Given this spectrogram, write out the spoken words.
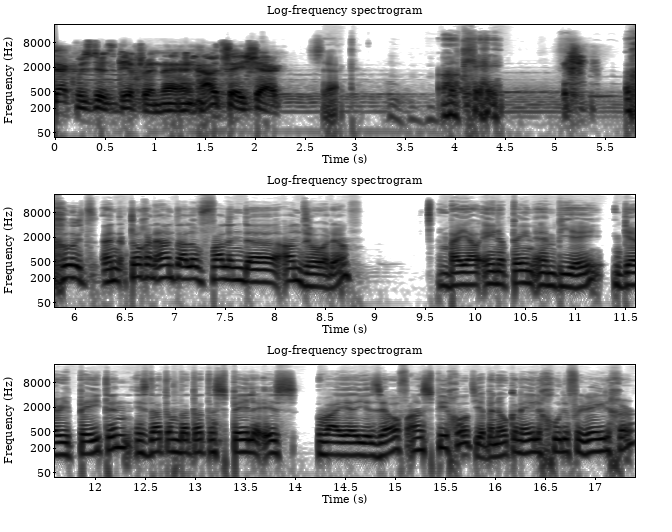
Shaq was just different, man. I would say Shaq. Shaq. Oké. Okay. Goed, en toch een aantal opvallende antwoorden bij jouw 1 op 1 NBA, Gary Payton, is dat omdat dat een speler is waar je jezelf aan spiegelt? Je bent ook een hele goede verdediger.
